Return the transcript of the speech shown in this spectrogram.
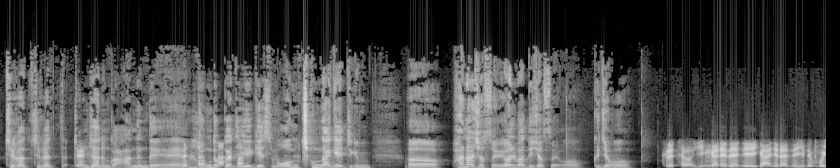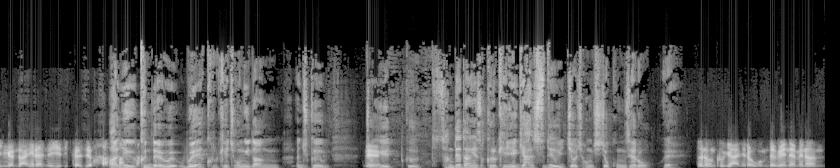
제가 제가 네. 점잖은 거 아는데 이 정도까지 얘기했으면 엄청나게 지금 어, 화나셨어요. 열 받으셨어요. 그죠? 그렇죠. 인간에 대한 얘기가 아니라는 얘기는 뭐 인간도 아니라는 얘기니까죠. 아니, 근데 왜, 왜 그렇게 정의당, 아니, 그, 저기, 네. 그 상대당에서 그렇게 얘기할 수도 있죠. 정치적 공세로. 왜? 저는 그게 아니라고 봅니다. 왜냐면은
